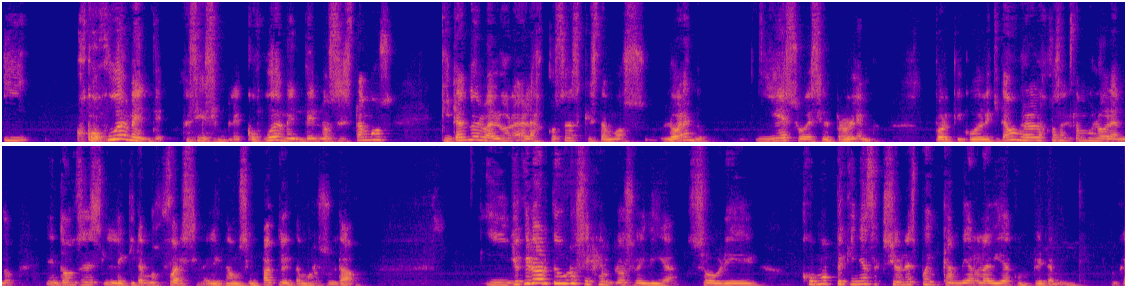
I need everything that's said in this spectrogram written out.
y cojudamente, así de simple, cojudamente nos estamos quitando el valor a las cosas que estamos logrando. Y eso es el problema. Porque cuando le quitamos valor a las cosas que estamos logrando, entonces le quitamos fuerza, le quitamos impacto, le quitamos resultado. Y yo quiero darte unos ejemplos hoy día sobre cómo pequeñas acciones pueden cambiar la vida completamente. ¿ok?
